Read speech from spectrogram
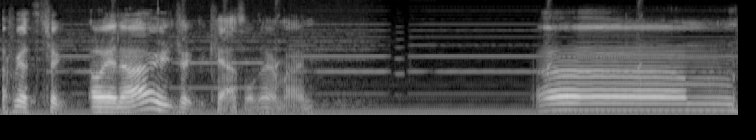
I forgot to check. Oh, yeah, no, I already checked the castle. Never mind. Um.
